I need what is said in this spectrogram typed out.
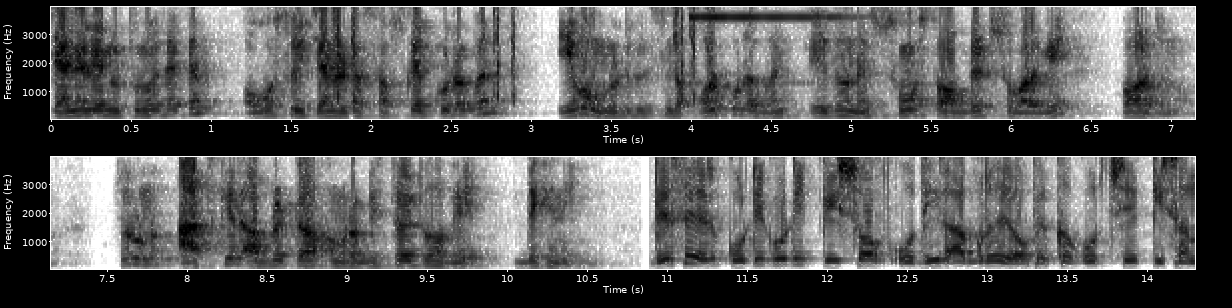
চ্যানেলে নতুন হয়ে থাকেন অবশ্যই চ্যানেলটা সাবস্ক্রাইব করে রাখবেন এবং নোটিফিকেশনটা অল করে রাখবেন এই ধরনের সমস্ত আপডেট সবার আগে পাওয়ার জন্য। চলুন আজকের আপডেটটা আমরা বিস্তারিতভাবে দেখে নিই। দেশের কোটি কোটি কৃষক অধীর আগ্রহে অপেক্ষা করছে কিষাণ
